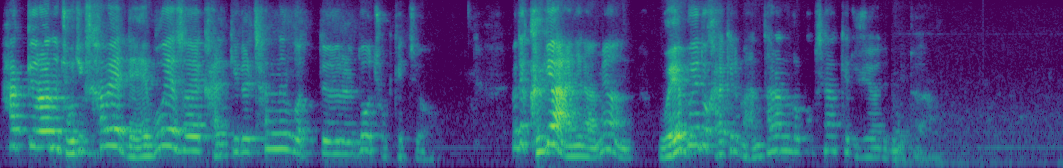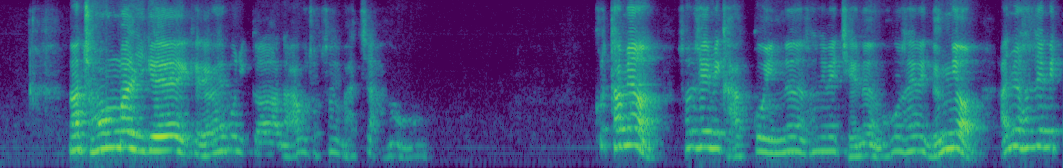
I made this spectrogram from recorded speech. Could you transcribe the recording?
학교라는 조직 사회 내부에서의 갈 길을 찾는 것들도 좋겠죠. 근데 그게 아니라면 외부에도 갈 길이 많다는 걸 꼭 생각해 주셔야 됩니다. 난 정말 이게 내가 해보니까 나하고 적성이 맞지 않아. 그렇다면 선생님이 갖고 있는 선생님의 재능 혹은 선생님의 능력 아니면 선생님이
